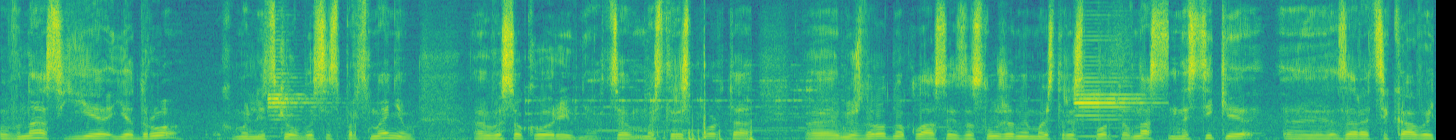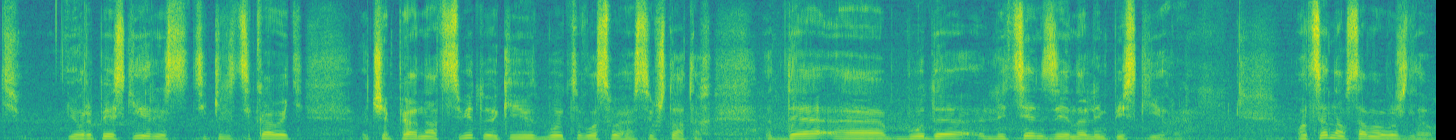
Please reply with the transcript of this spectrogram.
В нас є ядро Хмельницької області спортсменів е, високого рівня. Це майстри спорту е, міжнародного класу, і заслужені майстри спорту. В нас настільки е, зараз цікавить європейські ігри, стільки цікавить чемпіонат світу, який відбудеться в Лас-Вегасі в Штатах, де буде ліцензія на Олімпійські ігри. Оце нам саме важливо.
